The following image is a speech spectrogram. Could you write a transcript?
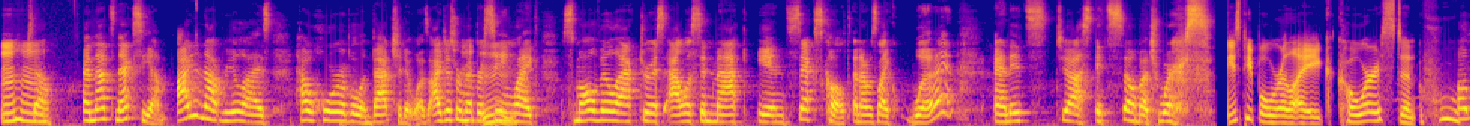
Mm-hmm. So, and that's NXIVM. I did not realize how horrible and batshit it was. I just remember seeing like Smallville actress Allison Mack in Sex Cult, and I was like, what? And it's just, it's so much worse. These people were like coerced and A,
